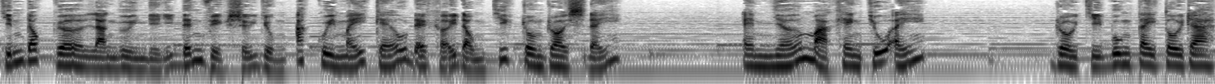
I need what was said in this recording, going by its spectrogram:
chính Dogger là người nghĩ đến việc sử dụng ắc quy máy kéo để khởi động chiếc Rolls Royce đấy. Em nhớ mà khen chú ấy. Rồi chị buông tay tôi ra,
